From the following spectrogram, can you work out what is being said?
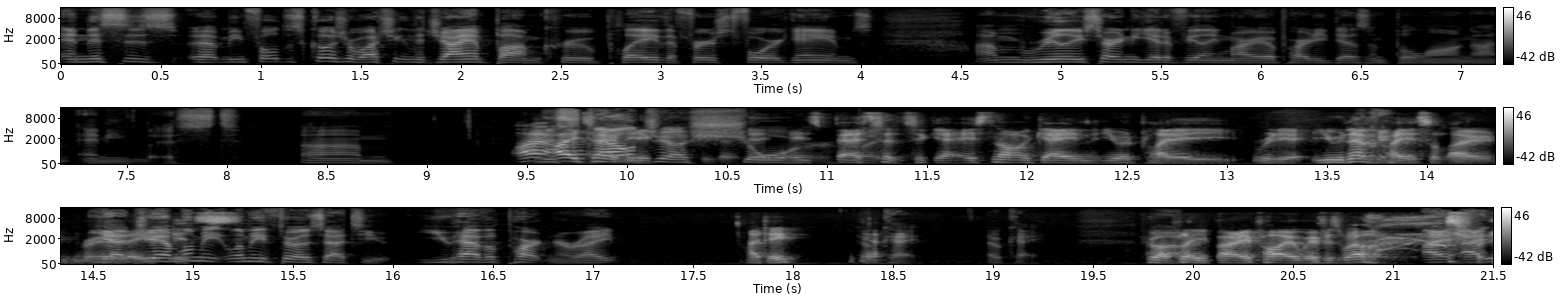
and this is, I mean, full disclosure, watching the Giant Bomb crew play the first four games, I'm really starting to get a feeling Mario Party doesn't belong on any list. Um, I, I Nostalgia, agree sure, It's better but- to get. It's not a game that you would play. Really, you would never Okay. play this alone. Really, yeah, Jam. Let me let me throw this out to you. You have a partner, right? I do. Yeah. Okay. Okay. Who I play Barry Party with as well. I,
